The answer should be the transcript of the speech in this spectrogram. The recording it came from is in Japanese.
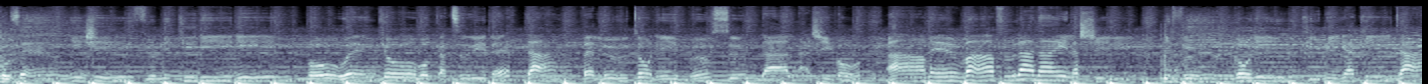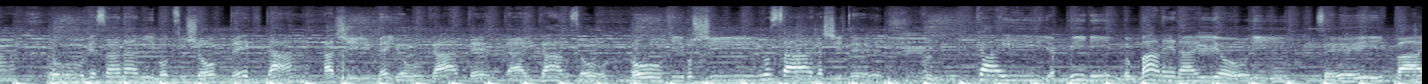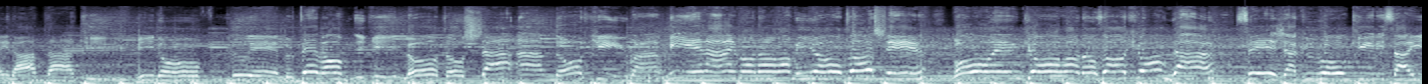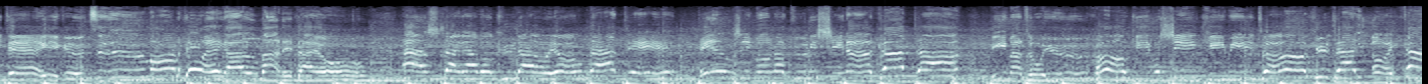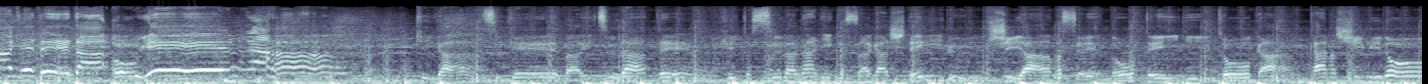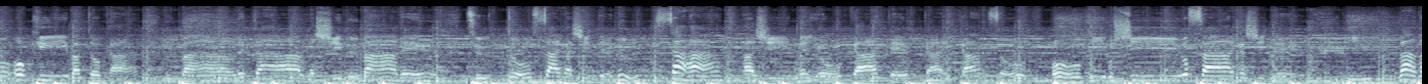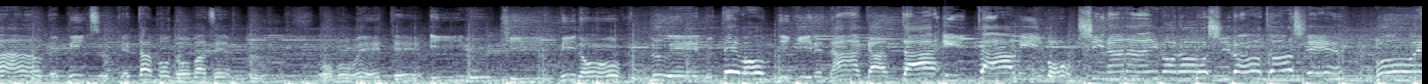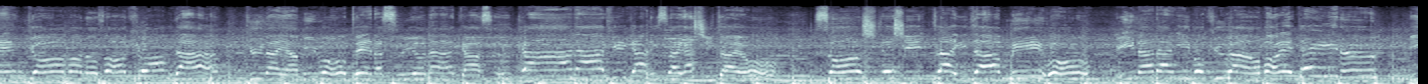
当然に沈みきりに担いでたベルトに結んだラジオ雨は降らないらしい2分後に君が来た。大げさな荷物背負ってきた。始めようか天体観測大き星を探して。深い闇に飲まれないように精一杯だった君の震える手を握ろうとしたあの日は見えないものを見ようとして望遠鏡を覗き込んだ。静寂を切り裂いていくつもの声が生まれたよ。明日が僕らを呼んだって返事もろくにしなかった。今というほうき星君と二人追いかけてた。Oh yeah ひたすら何か探している。幸せの定義とか悲しみの置き場とか生まれたら死ぬまでずっと探してる。さあ始めようか天体観測大きい星を探して。今まで見つけたものは全部。覚えている君の震える手を握れなかった痛みも知らないものを知ろうとして望遠鏡を覗き込んだ暗闇を照らすようなかすかな光探したよそして知った痛みを未だに僕は覚えている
